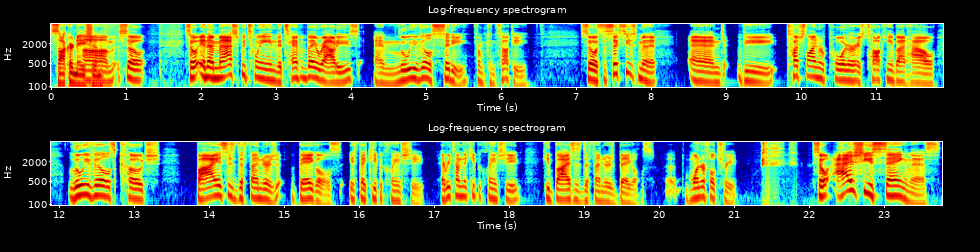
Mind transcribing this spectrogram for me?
Soccer Nation. Um, so, so in a match between the Tampa Bay Rowdies and Louisville City from Kentucky, so it's the 60th minute, and the touchline reporter is talking about how Louisville's coach buys his defenders bagels if they keep a clean sheet. Every time they keep a clean sheet, he buys his defenders bagels. A wonderful treat. So as she's saying this,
